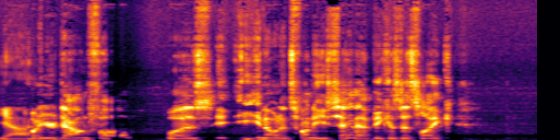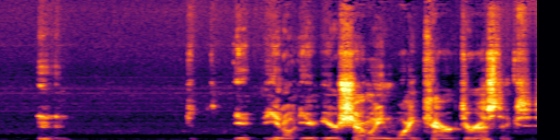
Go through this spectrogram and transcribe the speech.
yeah. But your downfall was, you know, and it's funny you say that because it's like, you, you know, you, you're showing white characteristics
